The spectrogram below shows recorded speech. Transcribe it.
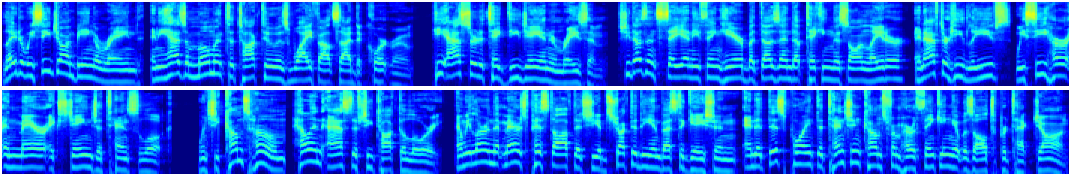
Later, we see John being arraigned, and he has a moment to talk to his wife outside the courtroom. He asks her to take DJ in and raise him. She doesn't say anything here, but does end up taking this on later. And after he leaves, we see her and Mare exchange a tense look. When she comes home, Helen asks if she talked to Lori. And we learn that Mare's pissed off that she obstructed the investigation, and at this point, the tension comes from her thinking it was all to protect John.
